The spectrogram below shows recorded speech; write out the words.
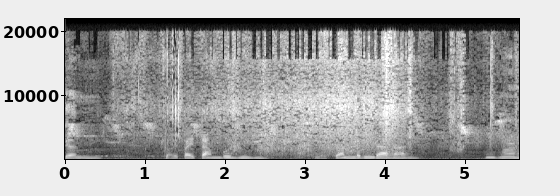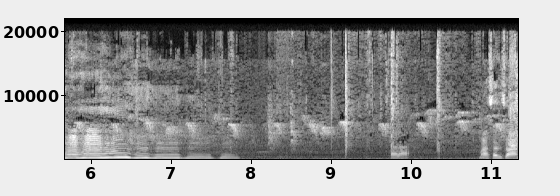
กันปล่อยไปตามบุญและกรรมบันดาลไปละมาสั้น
